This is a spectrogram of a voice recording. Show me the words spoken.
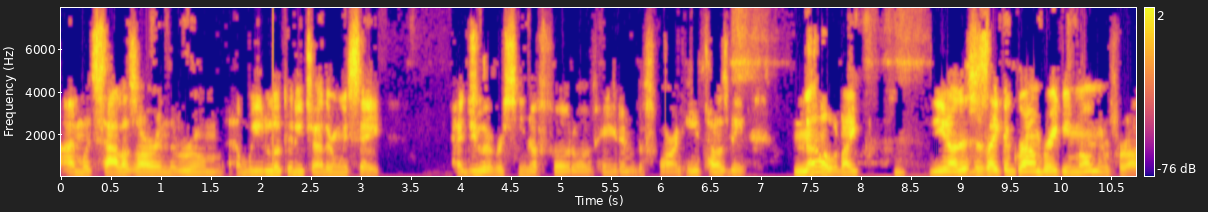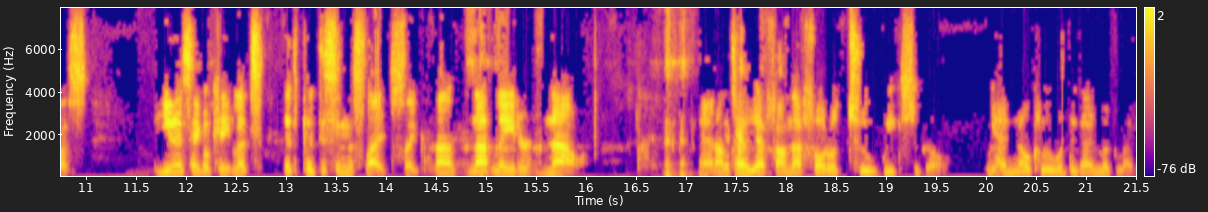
I'm with Salazar in the room and we look at each other and we say, Had you ever seen a photo of Haden before? And he tells me, No, like, you know, this is like a groundbreaking moment for us. You know, it's like, okay, let's let's put this in the slides. Like not not later, now. And I'll tell you, I found that photo two weeks ago. We had no clue what the guy looked like.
